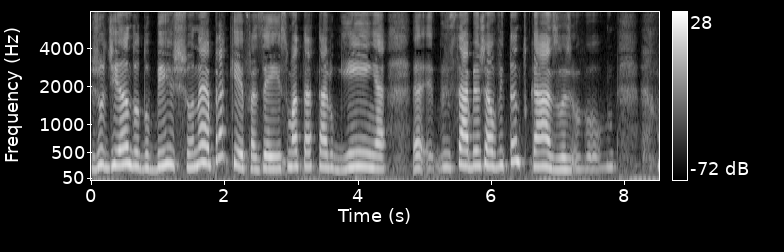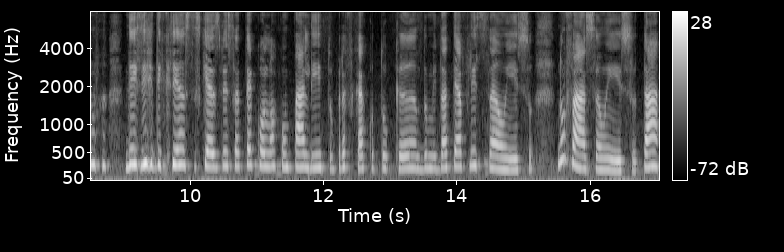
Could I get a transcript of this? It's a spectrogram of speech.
judiando do bicho, né? Para que fazer isso? Uma tartaruguinha, eh, sabe, eu já ouvi tanto casos de, de, crianças que às vezes até colocam um palito para ficar cutucando, me dá até aflição isso. Não façam isso, tá?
